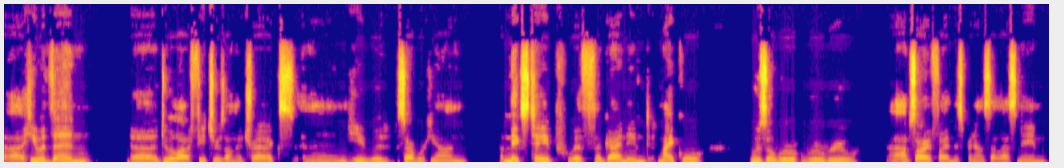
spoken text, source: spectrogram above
uh, he would then uh, do a lot of features on their tracks, and then he would start working on a mixtape with a guy named Michael Uzoruru. Uh, I'm sorry if I mispronounced that last name.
